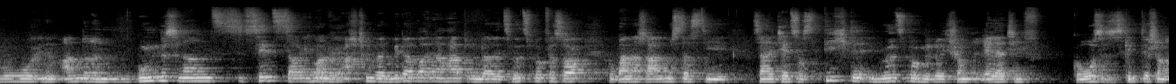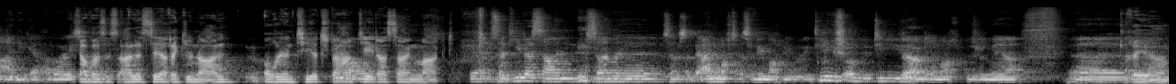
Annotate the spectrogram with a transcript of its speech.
wo in einem anderen Bundesland sitzt, sage ich mal, okay. 800 Mitarbeiter hat und da jetzt Würzburg versorgt. Wobei man sagen muss, dass die Sanitätshausdichte in Würzburg natürlich schon relativ groß ist. Es gibt ja schon einige, aber ich Aber es ist alles sehr regional orientiert, da genau. hat jeder seinen Markt. Ja, es hat jeder sein, seine, seine, der eine macht, also wir machen über klinische Orthopädie, der andere macht ein bisschen mehr äh, Reha.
